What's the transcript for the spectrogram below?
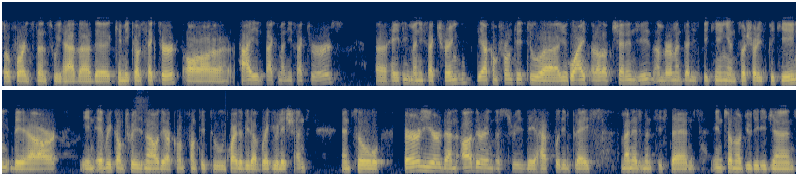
So for instance, we have uh, the chemical sector or high impact manufacturers uh, heavy manufacturing. They are confronted to uh, quite a lot of challenges, environmentally speaking and socially speaking. They are in every country now. They are confronted to quite a bit of regulations, and so earlier than other industries, they have put in place management systems, internal due diligence.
